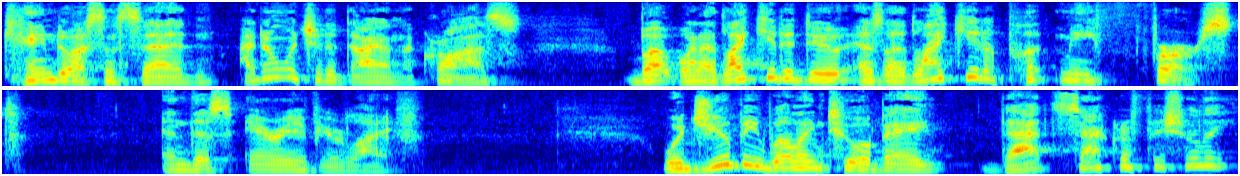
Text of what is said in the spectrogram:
came to us and said, I don't want you to die on the cross, but what I'd like you to do is I'd like you to put me first in this area of your life? Would you be willing to obey that sacrificially?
